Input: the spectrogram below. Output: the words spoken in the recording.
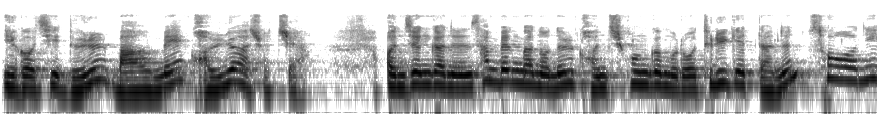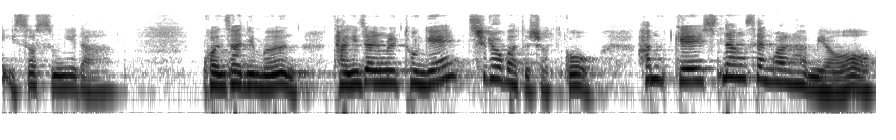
이것이 늘 마음에 걸려 하셨죠. 언젠가는 300만 원을 건축헌금으로 드리겠다는 소원이 있었습니다. 권사님은 당의자님을 통해 치료받으셨고 함께 신앙생활하며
